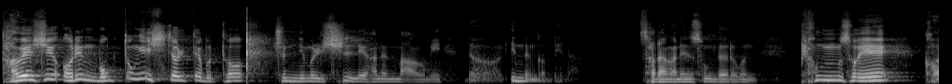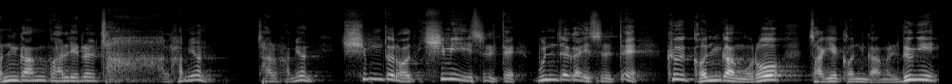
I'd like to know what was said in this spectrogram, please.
다윗이 어린 목동의 시절 때부터 주님을 신뢰하는 마음이 늘 있는 겁니다. 사랑하는 성도 여러분, 평소에 건강 관리를 잘 하면 잘 하면 힘들어 힘이 있을 때 문제가 있을 때 그 건강으로 자기 건강을 능히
